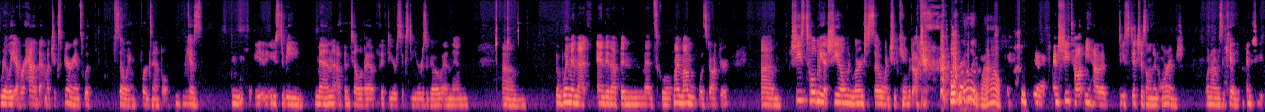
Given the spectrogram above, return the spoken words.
really ever had that much experience with sewing, for example, mm-hmm. because it used to be men up until about 50 or 60 years ago. And then um, the women that ended up in med school, my mom was a doctor. Um, she's told me that she only learned to sew when she became a doctor. oh, really? Wow. yeah. And she taught me how to do stitches on an orange when I was a kid. And she,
